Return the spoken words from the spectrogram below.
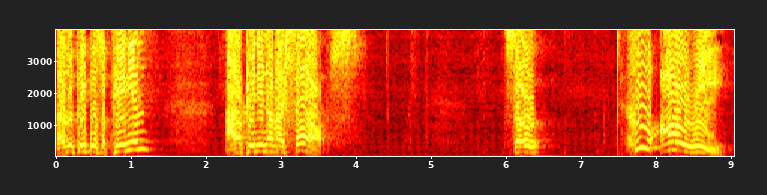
Other people's opinion, our opinion of ourselves. So, who are we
